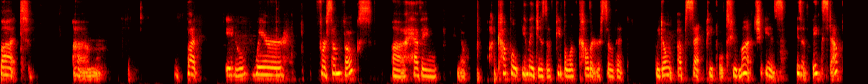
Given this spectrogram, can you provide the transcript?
but, um, but, you know, where for some folks, uh, having, you know, a couple images of people of color so that we don't upset people too much is is a big step.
